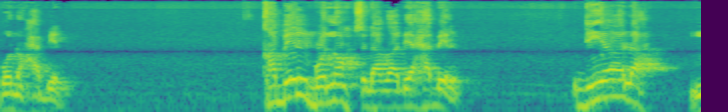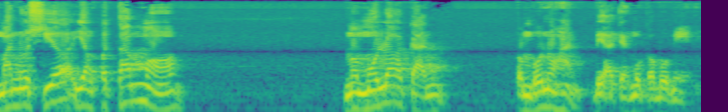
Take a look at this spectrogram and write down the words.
Bunuh Habil. Qabil bunuh saudara dia Habil. Dialah manusia yang pertama memulakan pembunuhan di atas muka bumi ini.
